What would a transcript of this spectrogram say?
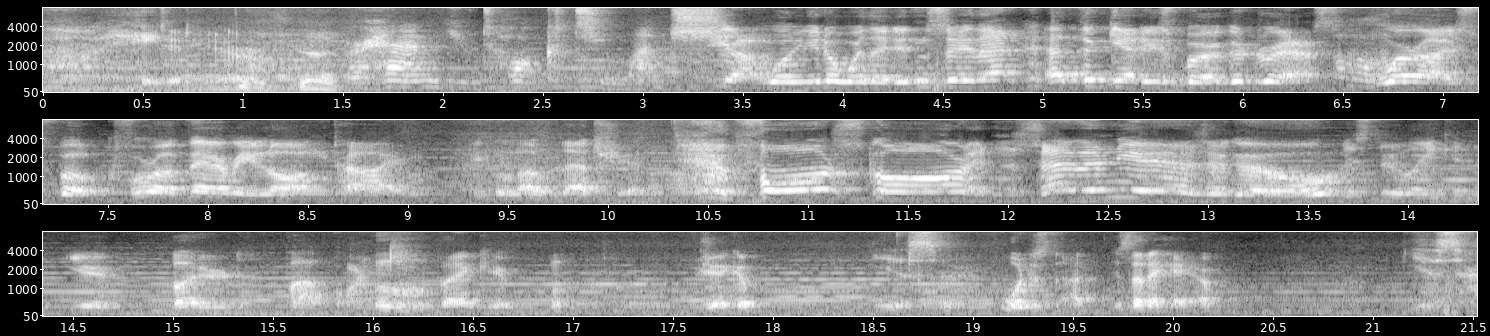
Oh, I hate it here. Abraham, you talk too much. Yeah, well, you know where they didn't say that? At the Gettysburg Address, oh. where I spoke for a very long time. People love that shit. Four score and seven years ago. Mr. Lincoln, your buttered popcorn. Mm, thank you. Jacob? Yes, sir. What is that? Is that a hair? Yes, sir.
